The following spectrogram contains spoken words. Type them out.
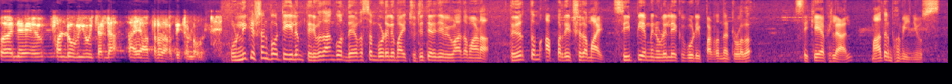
പിന്നെ ഫണ്ട് ഉപയോഗിച്ചല്ല ആ യാത്ര നടത്തിയിട്ടുള്ളത്. ഉണ്ണികൃഷ്ണൻ പോറ്റിയിലും തിരുവിതാംകൂർ ദേവസ്വം ബോർഡിലുമായി ചുറ്റിത്തിരിഞ്ഞ വിവാദമാണ് തീർത്തും അപ്രതീക്ഷിതമായി സി പി എമ്മിനുള്ളിലേക്ക് കൂടി പടർന്നിട്ടുള്ളത്. C K Abhilal Mathrubhumi news.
